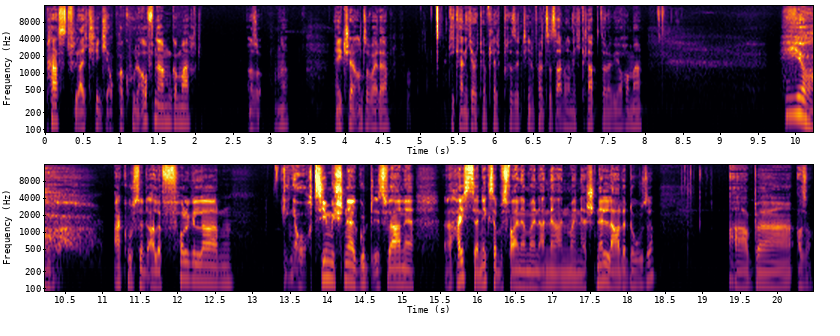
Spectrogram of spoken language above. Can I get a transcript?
passt. Vielleicht kriege ich auch ein paar coole Aufnahmen gemacht. Also, ne, Nature und so weiter. Die kann ich euch dann vielleicht präsentieren, falls das andere nicht klappt oder wie auch immer. Ja, Akkus sind alle vollgeladen. Ging auch ziemlich schnell. Gut, es war eine, äh, heißt ja nichts, aber es war eine, an meiner Schnellladedose. Aber, also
